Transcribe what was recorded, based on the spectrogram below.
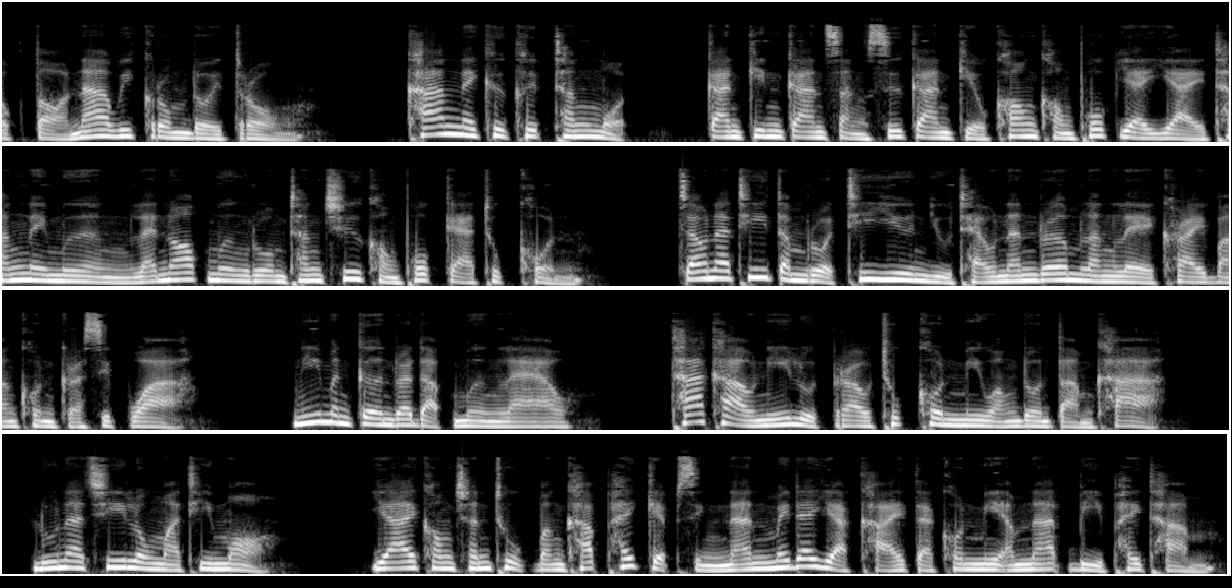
ตกต่อหน้าวิกรมโดยตรง ข้างในคือคลิปทั้งหมด การกินการสั่งซื้อการเกี่ยวข้องของพวกใหญ่ๆ ทั้งในเมือง และนอกเมืองรวมทั้งชื่อของพวกแกทุกคน เจ้าหน้าที่ตำรวจที่ยืนอยู่แถวนั้นเริ่มลังเลใครบางคนกระซิบว่า นี่มันเกินระดับเมืองแล้ว ถ้าข่าวนี้หลุดเราทุกคนมีหวังโดนตามฆ่าลูนาชีลงมาที่หม้อยายของฉันถูกบังคับให้เก็บสิ่งนั้นไม่ได้อยากขายแต่คนมีอำนาจบีบให้ทำ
